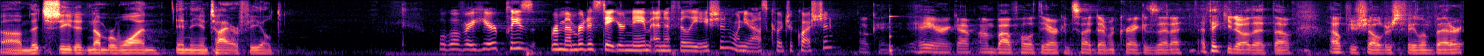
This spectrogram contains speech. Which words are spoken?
um, that's seeded number one in the entire field. We'll go over here. Please remember to state your name and affiliation when you ask Coach a question. Okay. Hey, Eric. I'm Bob Holt, the Arkansas Democrat Gazette. I, I think you know that, though. I hope your shoulder's feeling better.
